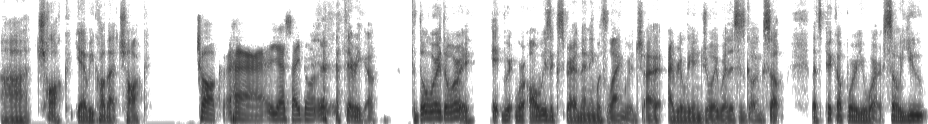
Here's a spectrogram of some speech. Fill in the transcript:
Ah, chalk. Yeah, we call that chalk. Chalk. yes, I don't. there we go. Don't worry. Don't worry. It, we're, we're always experimenting with language. I, I really enjoy where this is going. So let's pick up where you were. So you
